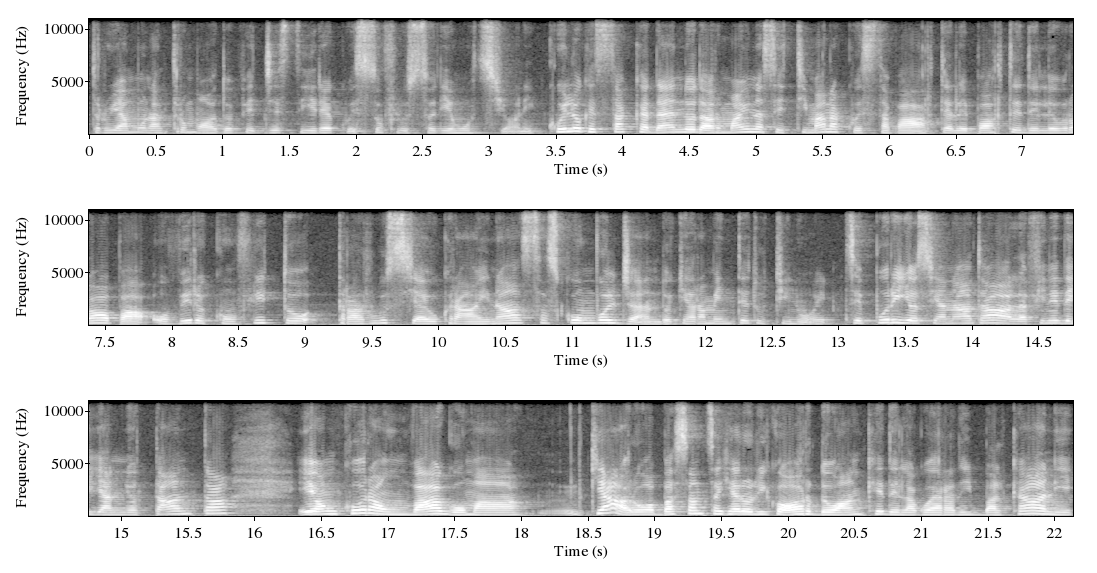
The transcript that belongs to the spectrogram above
troviamo un altro modo per gestire questo flusso di emozioni. Quello che sta accadendo da ormai una settimana a questa parte, alle porte dell'Europa, ovvero il conflitto tra Russia e Ucraina, sta sconvolgendo chiaramente tutti noi. Seppur io sia nata alla fine degli anni Ottanta e ho ancora un vago ma chiaro, abbastanza chiaro ricordo anche della guerra dei Balcani,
